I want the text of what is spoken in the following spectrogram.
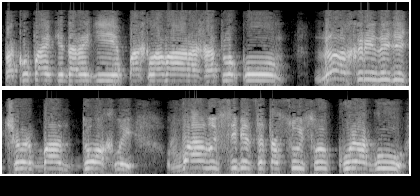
Покупайте, дорогие, пахлаварах от лукум!» «Нахрен иди, чурбан дохлый! В ванну себе затасуй свою курагу!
